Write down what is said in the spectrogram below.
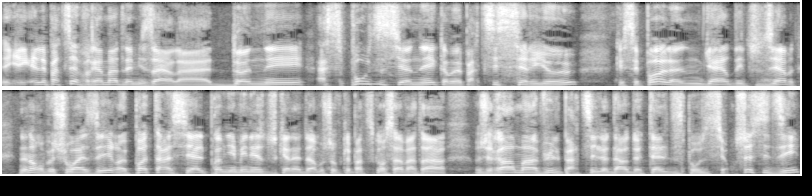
Le parti a vraiment de la misère là, à donner, à se positionner comme un parti sérieux, que c'est pas là, une guerre d'étudiants. Non, non, on veut choisir un potentiel premier ministre du Canada. Moi, je trouve que le Parti conservateur, j'ai rarement vu le parti là, dans de telles dispositions. Ceci dit,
